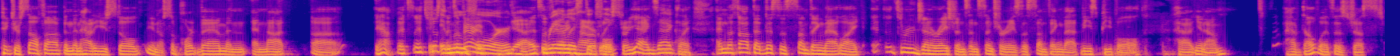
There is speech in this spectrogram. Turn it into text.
pick yourself up and then how do you still you know support them and and not uh yeah, it's it's just it it's a very forward. Yeah, it's a very powerful story. Yeah, exactly. Yeah. And the thought that this is something that like through generations and centuries is something that these people have, you know, have dealt with is just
